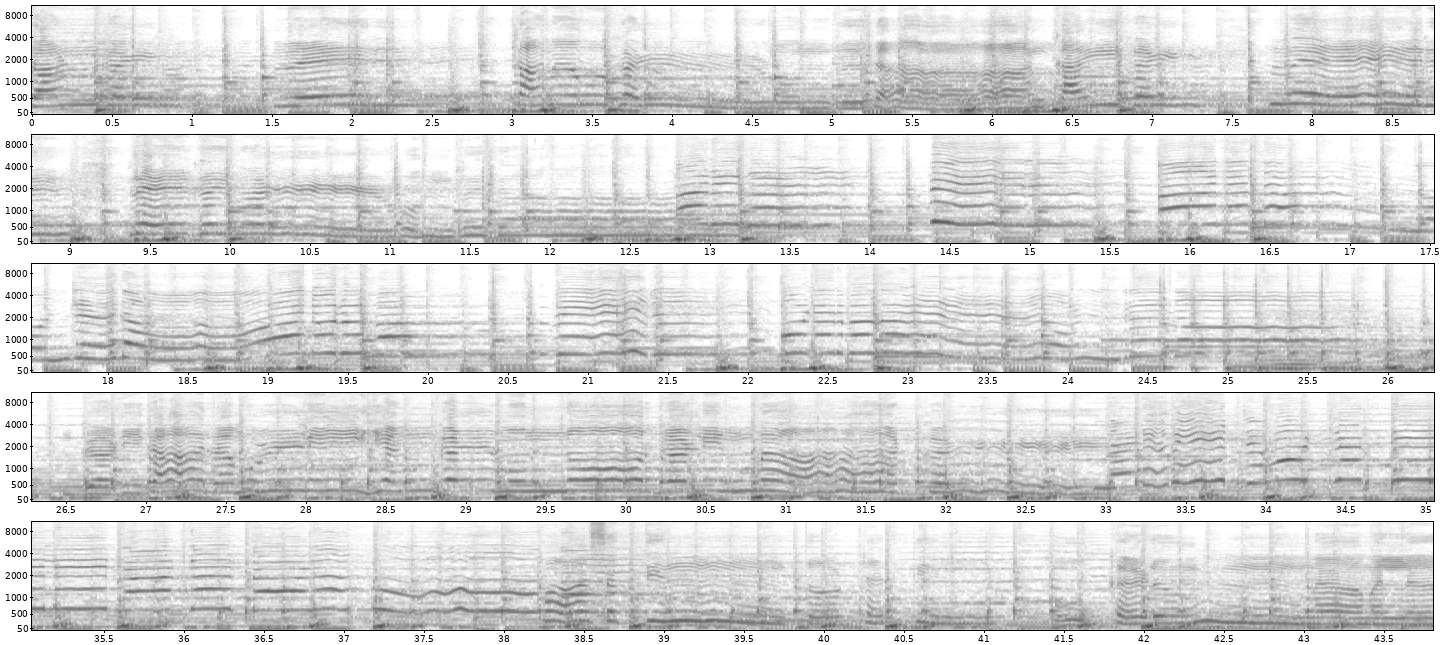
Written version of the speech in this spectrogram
கண்கள் வேறு கனவுகள் ஒன்றுதான். கைகள் வேறு ரேகைகள் ஒன்றுதான். ஒன்றுதான் கடிகார പാസത്തിൻ തോട്ടത്തിൽ പൂക്കളും നാമല്ലോ.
